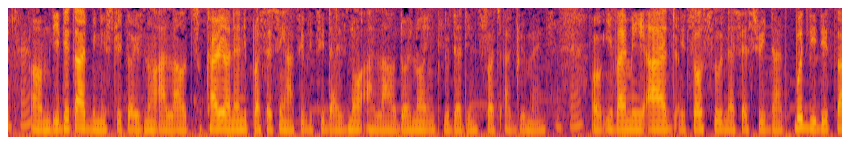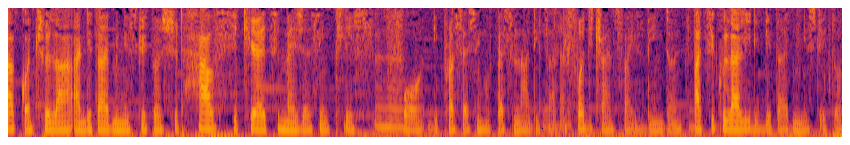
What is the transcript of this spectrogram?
Okay. Um, the data administrator is not allowed to carry on any processing activity that is not allowed or not included in such agreements. Okay. Or if I may add, it's also necessary that both the data controller and data administrator should have security measures in place for the processing of personal data Data. before the transfer is being done, particularly the data administrator.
